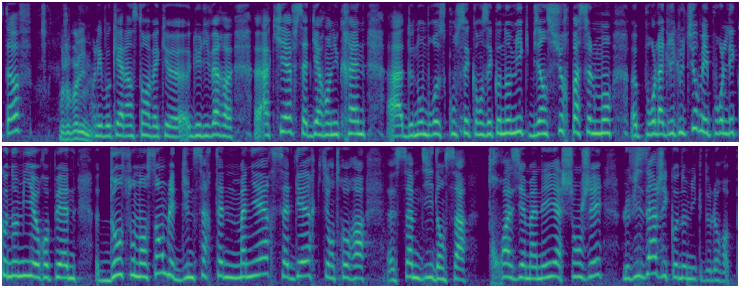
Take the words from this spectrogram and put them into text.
Christophe. Bonjour Pauline. On l'évoquait à l'instant avec euh, Gulliver euh, à Kiev. Cette guerre en Ukraine a de nombreuses conséquences économiques, bien sûr, pas seulement euh, pour l'agriculture, mais pour l'économie européenne dans son ensemble. Et d'une certaine manière, cette guerre qui entrera samedi dans sa troisième année a changé le visage économique de l'Europe.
